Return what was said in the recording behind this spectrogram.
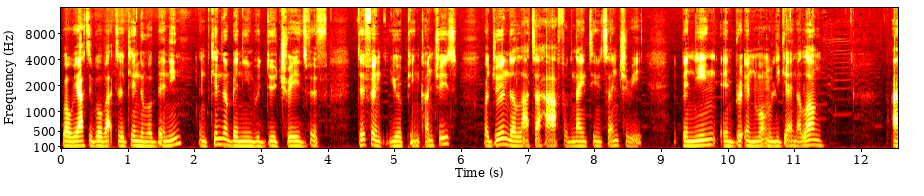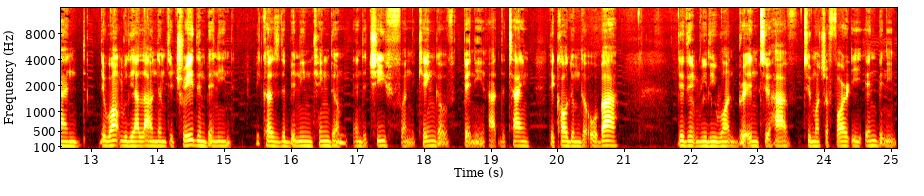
Well we have to go back to the kingdom of benin and Kingdom Benin would do trades with different European countries. But during the latter half of the 19th century, Benin and Britain weren't really getting along. And they weren't really allowing them to trade in Benin because the Benin kingdom and the chief and the king of Benin at the time, they called them the Oba, they didn't really want Britain to have too much authority in Benin.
